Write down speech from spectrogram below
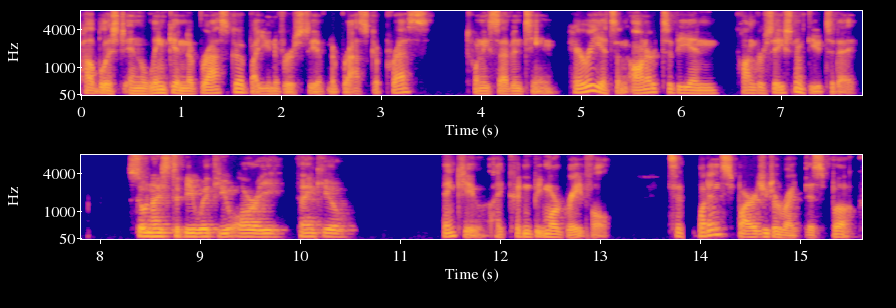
published in Lincoln, Nebraska by University of Nebraska Press, 2017. Harry, it's an honor to be in conversation with you today. So nice to be with you, Ari. Thank you. Thank you. I couldn't be more grateful. So what inspired you to write this book?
